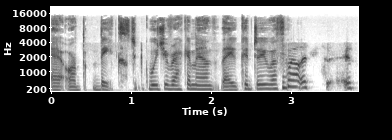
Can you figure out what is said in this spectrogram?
uh, or bakes would you recommend that they could do with? Well, it's it's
